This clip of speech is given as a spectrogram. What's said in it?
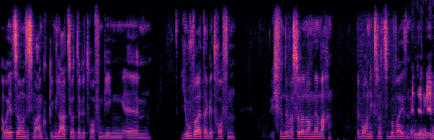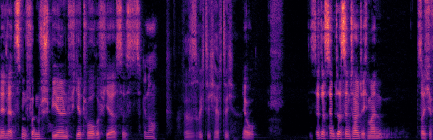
Aber jetzt, wenn man sich mal anguckt, gegen Lazio hat er getroffen, gegen ähm, Juve hat er getroffen. Ich finde, was soll er noch mehr machen? Er braucht nichts mehr zu beweisen. In den, in den letzten fünf Spielen vier Tore, vier Assists. Genau. Das ist richtig heftig. Jo. Das, das sind, das sind halt, ich meine, solche,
